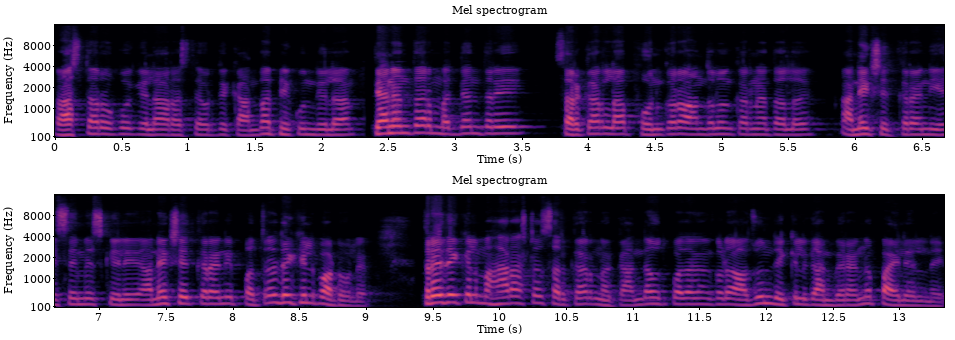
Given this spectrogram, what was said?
रास्ता रोको केला रस्त्यावरती कांदा फेकून दिला. त्यानंतर मध्यंतरी सरकारला फोन करा आंदोलन करण्यात आलं. अनेक शेतकऱ्यांनी एस एम एस केले. अनेक शेतकऱ्यांनी पत्र देखील पाठवले. तरी देखील महाराष्ट्र सरकारनं कांदा उत्पादकांकडे अजून देखील गांभीर्यानं पाहिलेलं नाही.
